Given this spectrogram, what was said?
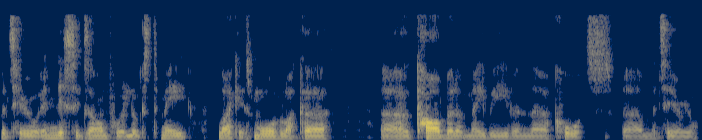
material. In this example, it looks to me like it's more of like a, a carbonate, maybe even the quartz uh, material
